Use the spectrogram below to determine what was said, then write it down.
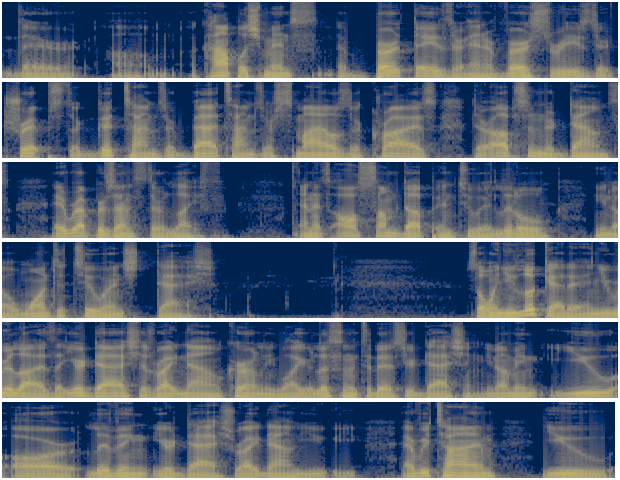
their um, accomplishments, their birthdays, their anniversaries, their trips, their good times, their bad times, their smiles, their cries, their ups and their downs. It represents their life. And it's all summed up into a little, you know, one to two inch dash. So when you look at it and you realize that your dash is right now, currently, while you're listening to this, you're dashing. You know what I mean? You are living your dash right now. You, you every time you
